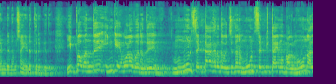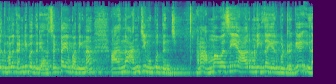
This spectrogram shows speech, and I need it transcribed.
ரெண்டு நிமிஷம் எடுத்திருக்குது. இப்போ வந்து இங்கே எவ்வளோ வருது? மூணு செட் ஆகிறத வச்சு தானே மூணு செட் டைமும் பார்க்கணும். மூணு அதுக்கு மேலே கண்டிப்பாக தெரியாது. அந்த செட் டைம் பார்த்தீங்கன்னா அதுதான் அஞ்சு முப்பத்தஞ்சு. ஆனால் அமாவாசையே ஆறு மணிக்கு தான் ஏற்பட்டிருக்கு. இது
